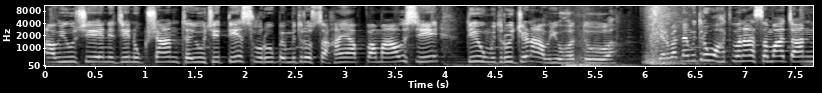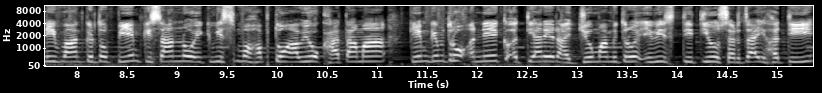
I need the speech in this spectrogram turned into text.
આવ્યું છે અને જે નુકસાન થયું છે તે સ્વરૂપે મિત્રો સહાય આપવામાં આવશે તેવું મિત્રો જણાવ્યું હતું. ત્યારબાદના મિત્રો મહત્વના સમાચારની વાત કરતો પીએમ કિસાનનો એકવીસમો હપ્તો આવ્યો. ખાતામાં કેમ કે મિત્રો અનેક અત્યારે રાજ્યોમાં મિત્રો એવી સ્થિતિઓ સર્જાઈ હતી,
